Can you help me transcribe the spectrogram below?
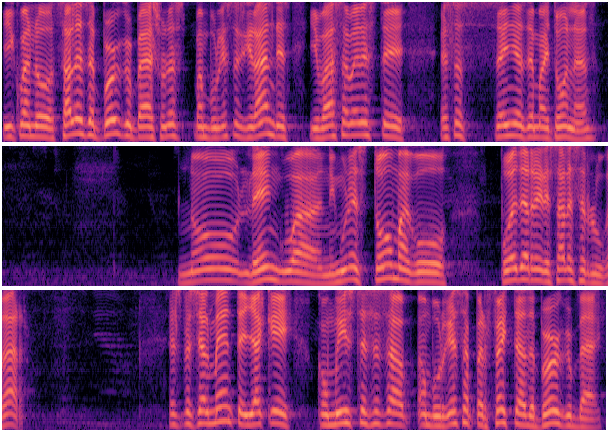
Y cuando sales de Burger Bash, unas hamburguesas grandes, y vas a ver este, esas señas de McDonald's, no lengua, ningún estómago puede regresar a ese lugar. Especialmente ya que comiste esa hamburguesa perfecta de Burger Bag.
